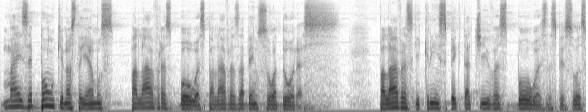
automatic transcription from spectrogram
Mas é bom que nós tenhamos palavras boas, palavras abençoadoras. Palavras que criem expectativas boas das pessoas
